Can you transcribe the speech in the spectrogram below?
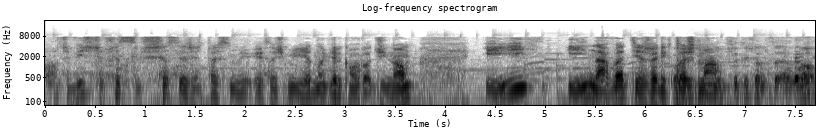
Oczywiście, wszyscy, wszyscy jesteśmy, jesteśmy jedną wielką rodziną i, i nawet jeżeli ktoś ma, 3000 euro?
